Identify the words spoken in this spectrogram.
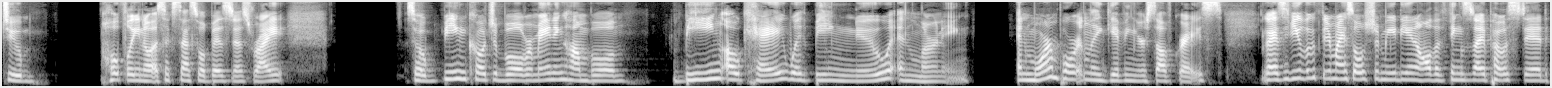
to hopefully, you know, a successful business, right? So being coachable, remaining humble, being okay with being new and learning. And more importantly, giving yourself grace. You guys, if you look through my social media and all the things that I posted,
